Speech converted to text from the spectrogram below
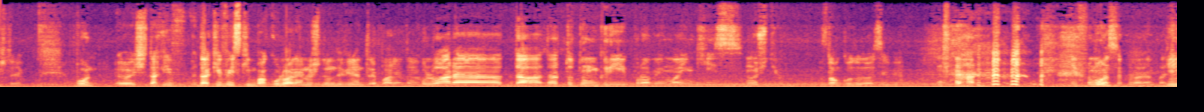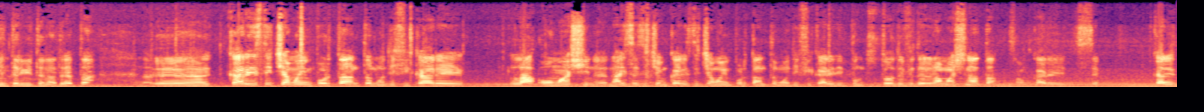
știi? Bun, uh, și dacă, îi- dacă îi vei schimba culoarea, nu știu de unde vine întrebarea, dar Culoarea, da, dar tot un gri, probabil mai închis, nu știu. Îți dau codul la Silvia. E frumoasă culoarea, îmi place. E intermitent la dreapta. Da. Uh, Care este cea mai importantă modificare la o mașină. Hai să zicem care este cea mai importantă modificare din punctul tău de vedere la mașina ta sau care, se, care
